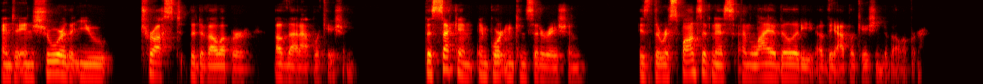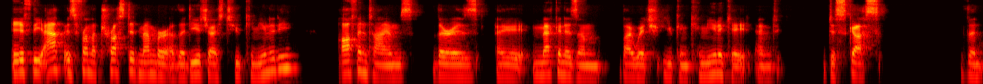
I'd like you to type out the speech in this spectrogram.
and to ensure that you trust the developer of that application. The second important consideration is the responsiveness and liability of the application developer. If the app is from a trusted member of the DHIS2 community, oftentimes there is a mechanism by which you can communicate and discuss the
